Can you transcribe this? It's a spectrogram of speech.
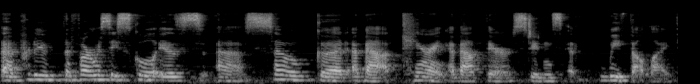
Uh, Purdue, the pharmacy school is uh, so good about caring about their students. We felt like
